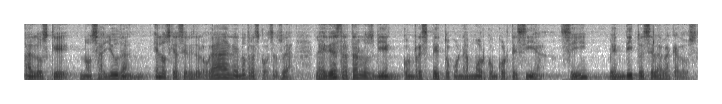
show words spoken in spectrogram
a los que nos ayudan en los quehaceres del hogar, en otras cosas. O sea, la idea es tratarlos bien, con respeto, con amor, con cortesía. ¿Sí? Bendito es el abacados.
